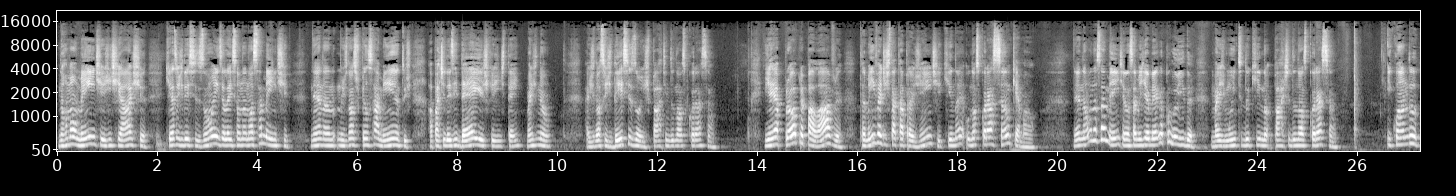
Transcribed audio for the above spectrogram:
Normalmente a gente acha que essas decisões elas são na nossa mente, né? Na, nos nossos pensamentos, a partir das ideias que a gente tem, mas não. As nossas decisões partem do nosso coração. E aí a própria palavra também vai destacar para a gente que né, o nosso coração que é mal. Né? Não a nossa mente, a nossa mente é mega poluída, mas muito do que no, parte do nosso coração. E quando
